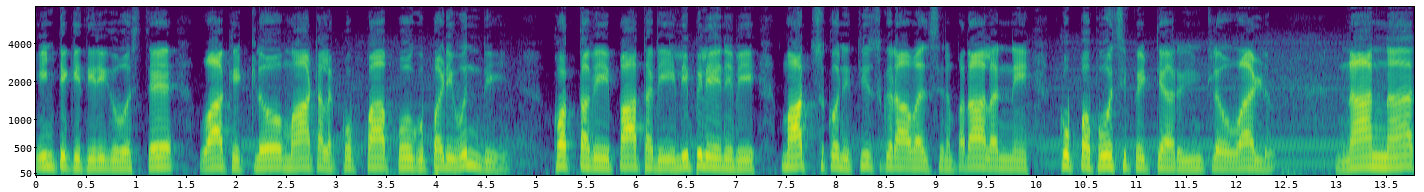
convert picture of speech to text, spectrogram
ఇంటికి తిరిగి వస్తే వాకిట్లో మాటల కుప్ప పోగుపడి ఉంది. కొత్తవి పాతవి లిపిలేనివి మార్చుకొని తీసుకురావాల్సిన పదాలన్నీ కుప్ప పోసి పెట్టారు ఇంట్లో వాళ్ళు. నాన్న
